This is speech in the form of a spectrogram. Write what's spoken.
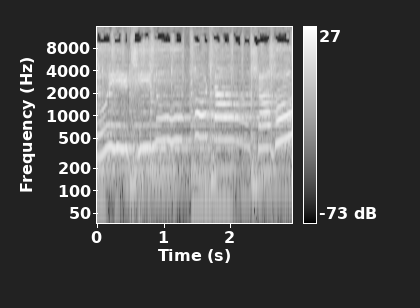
হয়েছিল ফটা সাগর।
